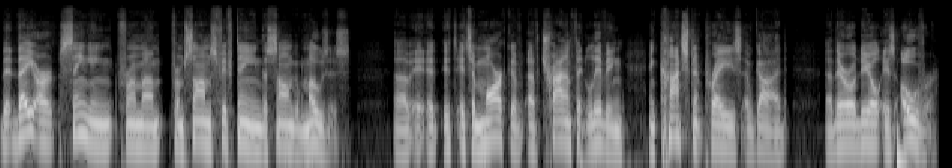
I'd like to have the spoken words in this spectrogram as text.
that they are singing from um, from Psalms 15, the song of Moses. Uh, it, it's a mark of, of triumphant living and constant praise of God. Uh, their ordeal is over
